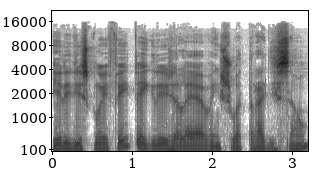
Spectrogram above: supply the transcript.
Ele diz que, com efeito, a igreja leva em sua tradição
